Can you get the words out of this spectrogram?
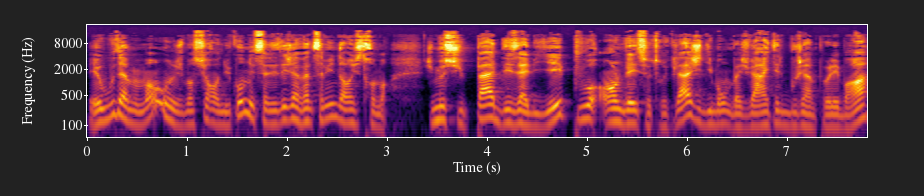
Et au bout d'un moment, je m'en suis rendu compte, mais ça faisait déjà 25 minutes d'enregistrement. Je me suis pas déshabillé pour enlever ce truc-là. J'ai dit bon, bah, je vais arrêter de bouger un peu les bras.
